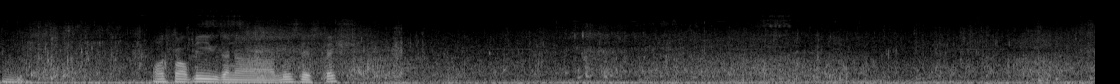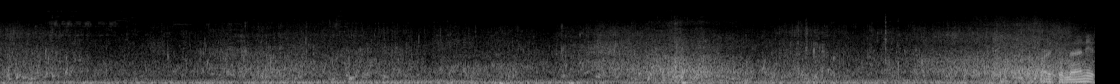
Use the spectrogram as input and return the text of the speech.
Hmm. Most probably we're gonna lose this fish. เลยนี่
